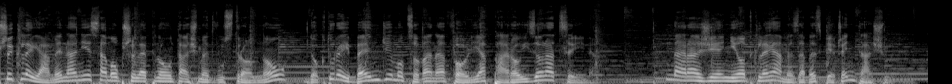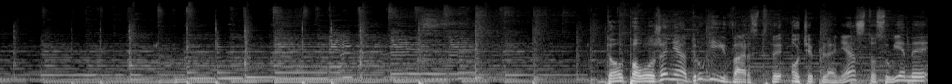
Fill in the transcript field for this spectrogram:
Przyklejamy na nie samoprzylepną taśmę dwustronną, do której będzie mocowana folia paroizolacyjna. Na razie nie odklejamy zabezpieczeń taśmy. Do położenia drugiej warstwy ocieplenia stosujemy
